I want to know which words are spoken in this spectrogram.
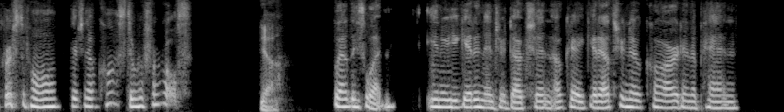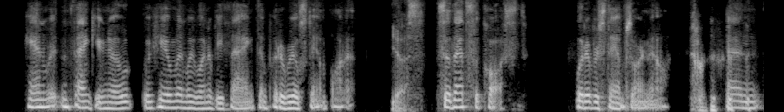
first of all, there's no cost to referrals. Yeah. Well, there's one. You know, you get an introduction. Okay, get out your note card and a pen handwritten thank you note. We're human. We want to be thanked and put a real stamp on it. Yes. So that's the cost, whatever stamps are now. And,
